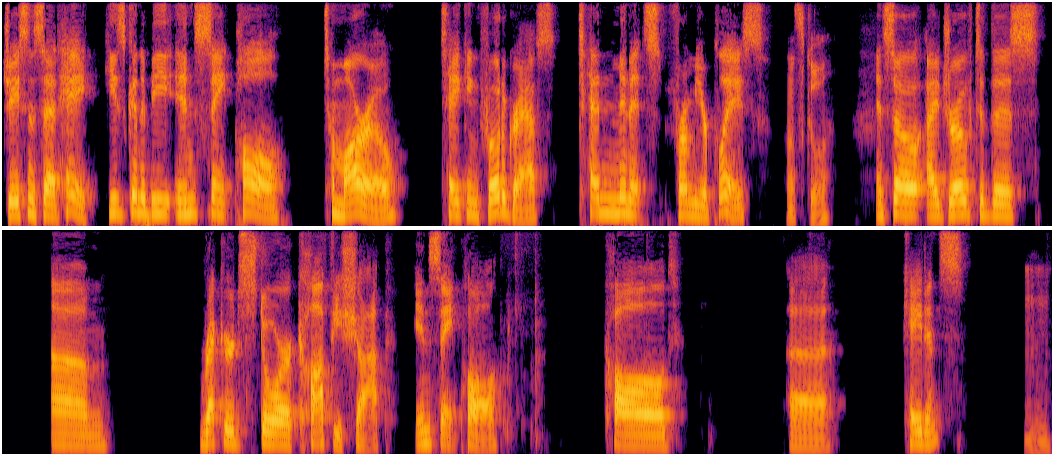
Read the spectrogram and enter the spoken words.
Jason said, Hey, he's going to be in St. Paul tomorrow taking photographs 10 minutes from your place. that's cool. And so I drove to this um, record store coffee shop in St. Paul called uh, Cadence. Mhm.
